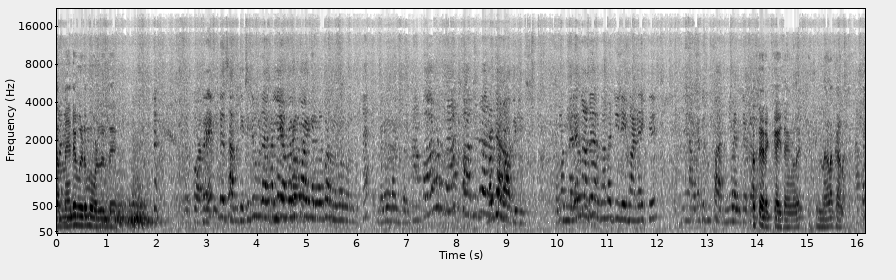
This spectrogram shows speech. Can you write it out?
അമ്മേന്റെ വീട് മുകളിലുണ്ട് തിരക്കായിട്ട് ഞങ്ങൾ നാളെ കാണാം. അപ്പൊ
